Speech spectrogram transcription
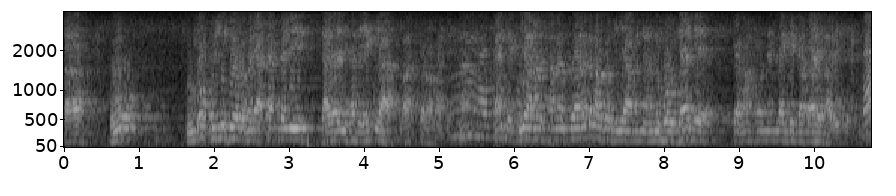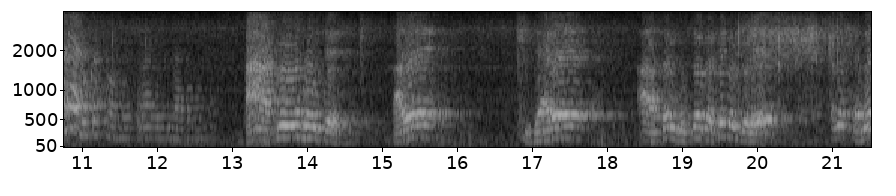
હા, હું હું બહુ ખુશી થયો કે મને અટક પેલી દાદાજી સાથે એકલા વાત કરવા માટે. હા? કારણ કે બીજા માણસ સામે કોઈ નતો લાગતો બીજા મને અનુભવ થયા છે કે માણસોને એમ લાગે કે આ બારે છે. આ આટલો અનુભવ છે. હવે જયારે આ અસર ગુસ્સો કરશે કોઈ જોડે અને તમે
